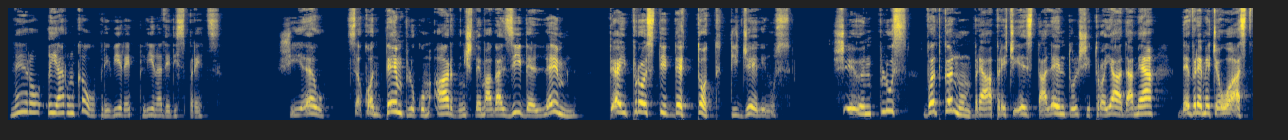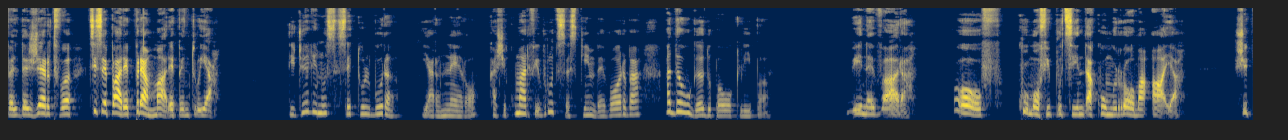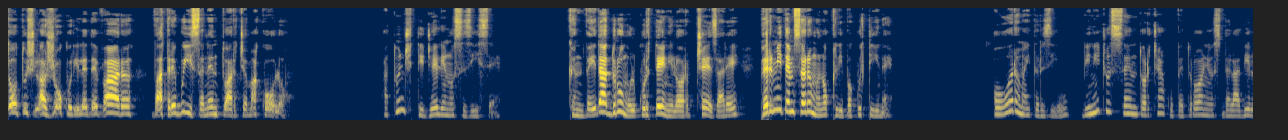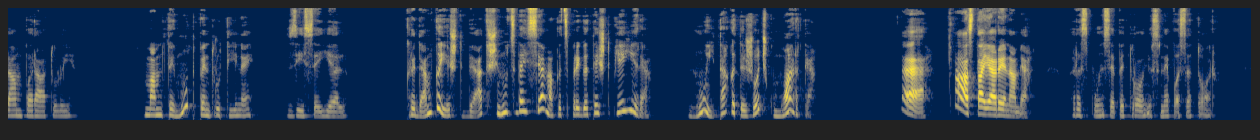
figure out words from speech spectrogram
Nero îi aruncă o privire plină de dispreț. Și eu să contemplu cum ard niște magazii de lemn? Te-ai prostit de tot, Tigelinus. Și în plus Văd că nu-mi prea apreciezi talentul și troiada mea, de vreme ce o astfel de jertfă ți se pare prea mare pentru ea. Tigelinus se tulbură, iar Nero, ca și cum ar fi vrut să schimbe vorba, adăugă după o clipă. Vine vara. Of, cum o fi puțin de acum Roma aia! Și totuși la jocurile de vară va trebui să ne întoarcem acolo. Atunci Tigelinus zise, Când vei da drumul curtenilor, Cezare, permitem să rămân o clipă cu tine. O oră mai târziu, Vinicius se întorcea cu Petronius de la vila împăratului. M-am temut pentru tine, zise el. Credeam că ești beat și nu-ți dai seama că îți pregătești pieirea. Nu uita că te joci cu moartea. Eh, asta e arena mea, răspunse Petronius nepăsător.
